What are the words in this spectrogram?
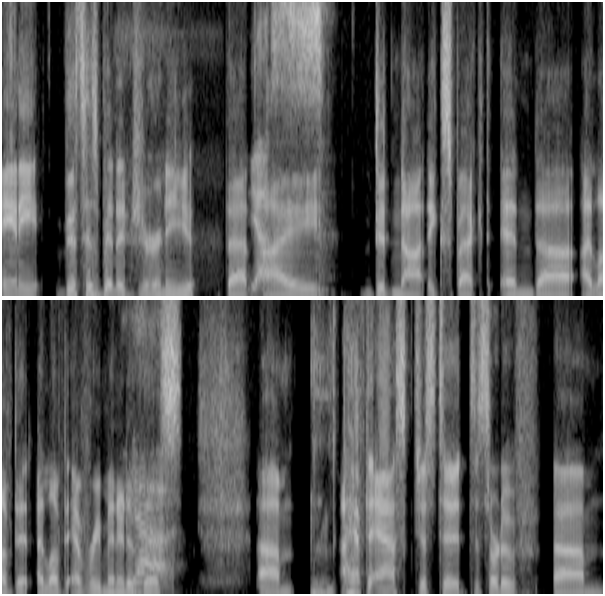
Annie, this has been a journey that Yes. I did not expect, and uh, I loved it. I loved every minute of Yeah. this. Um, I have to ask just to to sort of um,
